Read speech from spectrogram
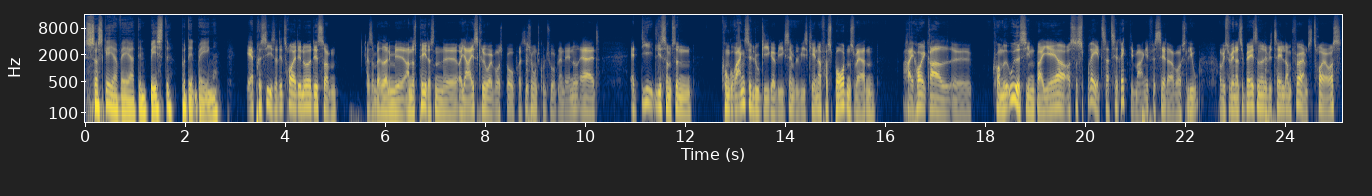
så skal jeg være den bedste på den bane. Ja, præcis, og det tror jeg, det er noget af det, som altså, hvad hedder det, med Anders Petersen øh, og jeg skriver i vores bog, Præstationskultur blandt andet, er, at, at de ligesom sådan konkurrencelogikker, vi eksempelvis kender fra sportens verden, har i høj grad øh, kommet ud af sine barriere og så spredt sig til rigtig mange facetter af vores liv. Og hvis vi vender tilbage til noget det, vi talte om før, så tror jeg også,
